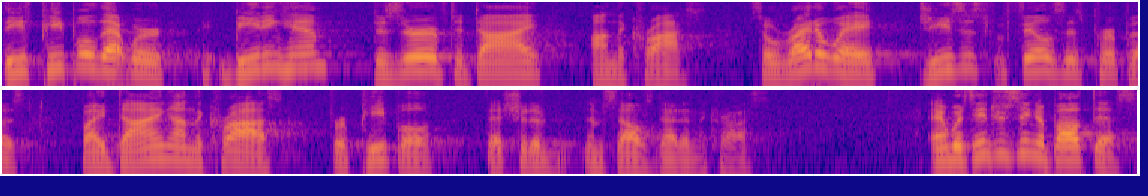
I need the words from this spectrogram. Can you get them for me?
These people that were beating him deserved to die on the cross. So right away, Jesus fulfills his purpose by dying on the cross for people that should have themselves died on the cross. And what's interesting about this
